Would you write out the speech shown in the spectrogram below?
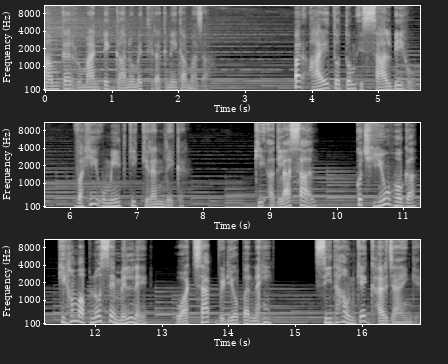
थामकर रोमांटिक गानों में थिरकने का मज़ा। पर आए तो तुम इस साल भी हो, वही उम्मीद की किरण लेकर कि अगला साल कुछ यूँ होगा कि हम अपनों से मिलने व्हाट्सएप वीडियो पर नहीं, सीधा उनके घर जाएँगे।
